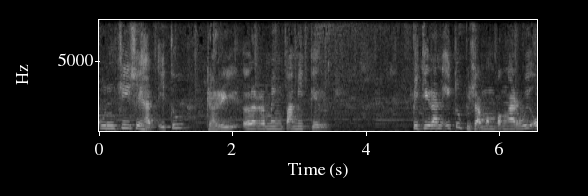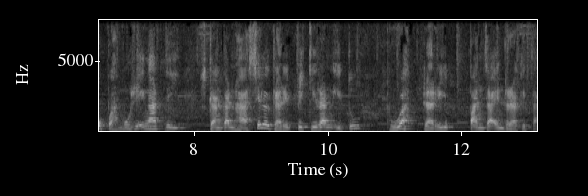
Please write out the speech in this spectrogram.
kunci sehat itu dari leremeng pamikir. Pikiran itu bisa mempengaruhi obah musik ngati sedangkan hasil dari pikiran itu buah dari panca indera kita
